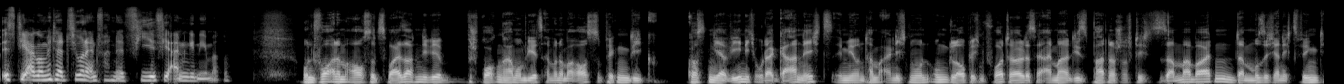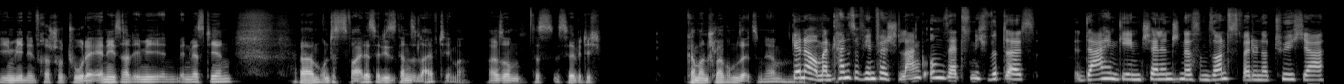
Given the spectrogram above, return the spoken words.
ist die Argumentation einfach eine viel, viel angenehmere. Und vor allem auch so zwei Sachen, die wir besprochen haben, um die jetzt einfach nochmal rauszupicken, die kosten ja wenig oder gar nichts und haben eigentlich nur einen unglaublichen Vorteil, dass wir einmal dieses partnerschaftliche Zusammenarbeiten, da muss ich ja nicht zwingend irgendwie in Infrastruktur oder ähnliches halt irgendwie investieren. Ähm, und das zweite ist ja dieses ganze Live-Thema. Also das ist ja wirklich, kann man schlank umsetzen. Ja. Genau, man kann es auf jeden Fall schlank umsetzen. Ich würde das dahingehend challengen, dass umsonst, weil du natürlich ja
